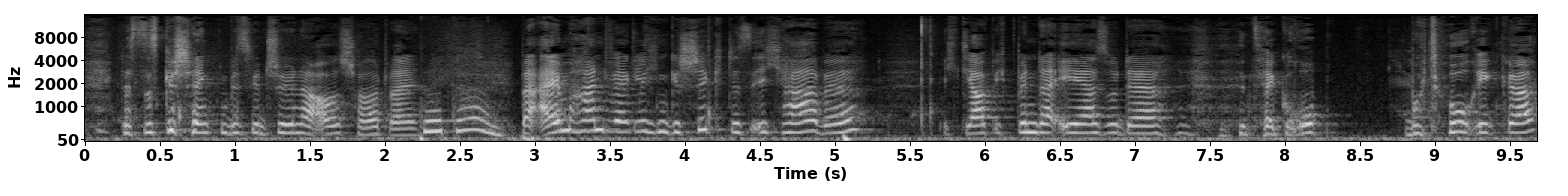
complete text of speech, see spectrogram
dass das Geschenk ein bisschen schöner ausschaut. Weil total. bei einem handwerklichen Geschick, das ich habe, ich glaube, ich bin da eher so der, der Grobmotoriker.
